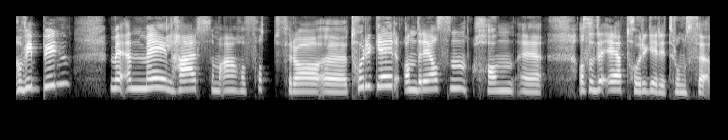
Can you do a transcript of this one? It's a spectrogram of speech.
Og Vi begynner med en mail her som jeg har fått fra uh, Torgeir Andreassen. Er, altså Det er Torgeir i Tromsø,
